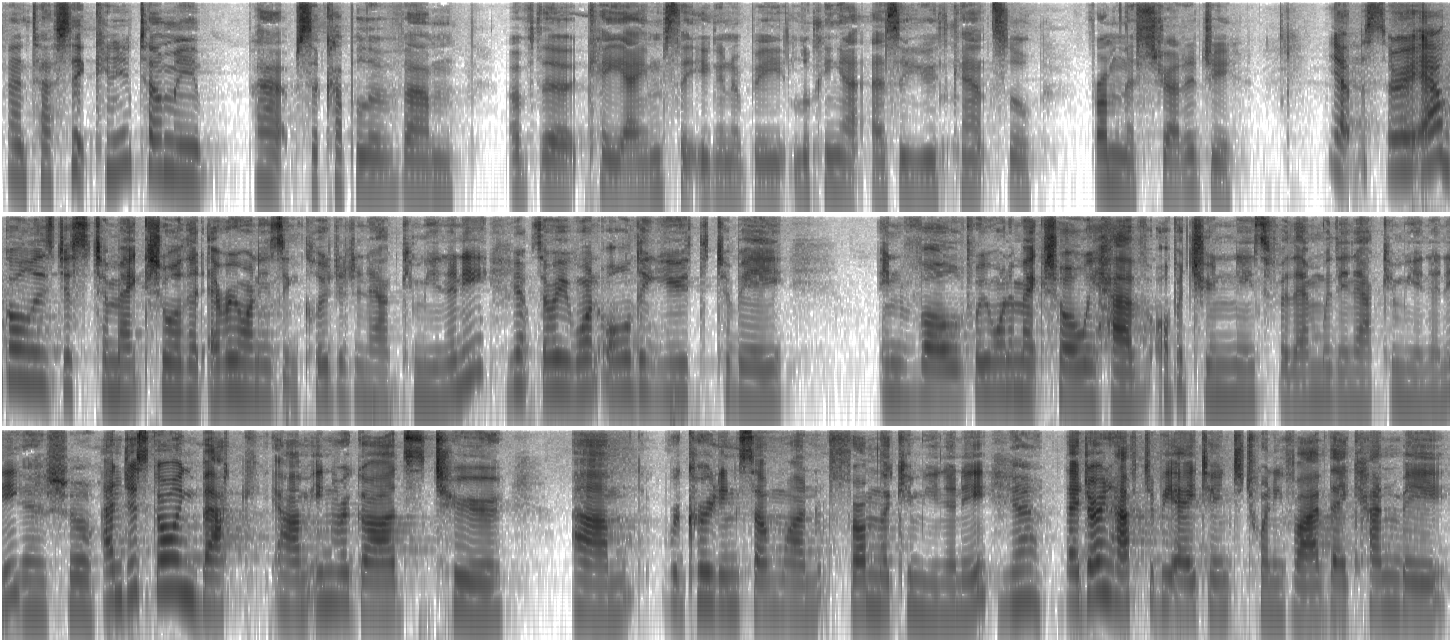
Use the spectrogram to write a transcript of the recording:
Fantastic. Can you tell me perhaps a couple of um, of the key aims that you're going to be looking at as a youth council from this strategy? Yep. So our goal is just to make sure that everyone is included in our community. Yep. So we want all the youth to be involved. We want to make sure we have opportunities for them within our community. Yeah, sure. And just going back um, in regards to um, recruiting someone from the community, Yeah. they don't have to be 18 to 25. They can be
